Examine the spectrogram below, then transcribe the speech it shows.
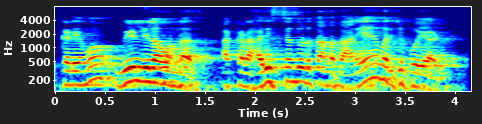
ఇక్కడేమో వీళ్ళు ఇలా ఉన్నారు. అక్కడ హరిశ్చంద్రుడు తన తానే మరిచిపోయాడు.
